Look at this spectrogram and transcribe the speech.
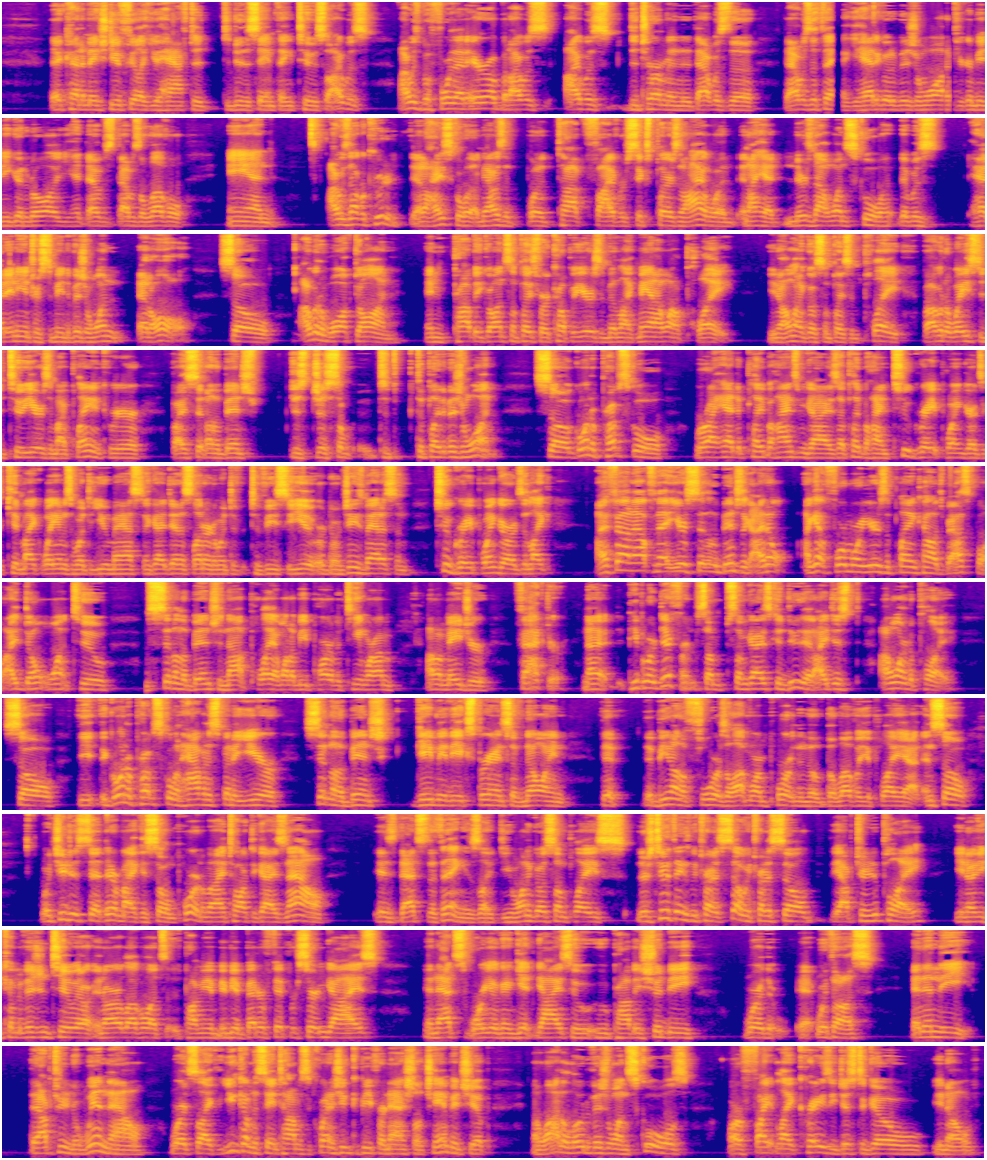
that kind of makes you feel like you have to to do the same thing too. So I was I was before that era, but I was I was determined that that was the that was the thing. Like you had to go to Division One if you're going to be any good at all. You had that was that was a level, and I was not recruited at a high school. I mean, I was a, one of the top five or six players in Iowa, and I had there's not one school that was had any interest in me in Division One at all. So I would have walked on and probably gone someplace for a couple years and been like, man, I want to play. You know, I want to go someplace and play. But I would have wasted two years of my playing career by sitting on the bench just just so, to, to play Division One. So going to prep school where I had to play behind some guys, I played behind two great point guards. A kid Mike Williams went to UMass, and a guy Dennis Leonard went to, to VCU or no James Madison. Two great point guards, and like I found out from that year sitting on the bench, like I don't, I got four more years of playing college basketball. I don't want to sit on the bench and not play. I want to be part of a team where I'm I'm a major factor. Now people are different. Some some guys can do that. I just I wanted to play. So the, the going to prep school and having to spend a year sitting on the bench gave me the experience of knowing that, that being on the floor is a lot more important than the, the level you play at. And so what you just said there, Mike, is so important. When I talk to guys now, is that's the thing is like, do you want to go someplace? There's two things we try to sell. We try to sell the opportunity to play. You know, you come to Division Two in our, in our level, it's probably maybe a better fit for certain guys, and that's where you're going to get guys who who probably should be where the, with us. And then the the opportunity to win now where it's like you can come to St. Thomas Aquinas, you can compete for a national championship. A lot of low Division One schools are fighting like crazy just to go, you know,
